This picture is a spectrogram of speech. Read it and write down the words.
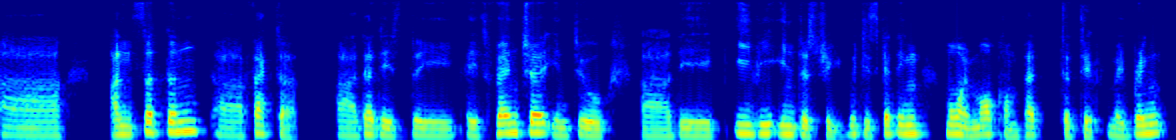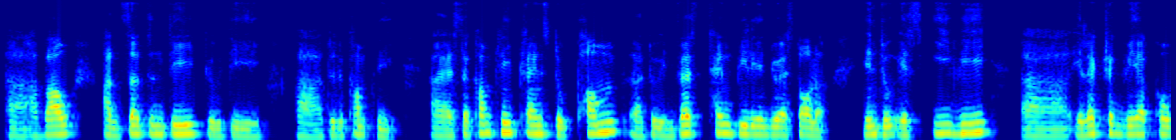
uh, uncertain uh, factor uh, that is the its venture into uh, the EV industry, which is getting more and more competitive, may bring uh, about uncertainty to the to the company. as the company plans to pump to invest 10 billion US dollar into its EV electric vehicle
